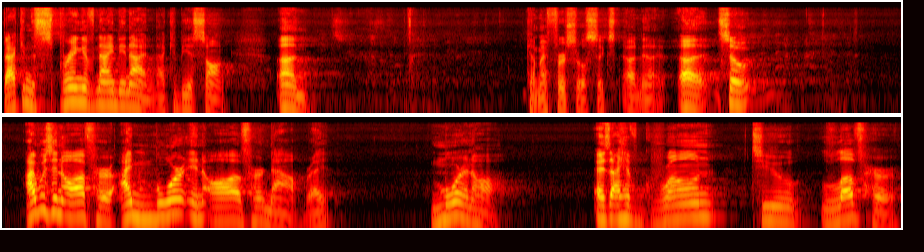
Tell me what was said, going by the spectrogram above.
back in the spring of 99. That could be a song. Um, got my first real six. Uh, no, uh, so I was in awe of her. I'm more in awe of her now, right? More in awe. As I have grown to love her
